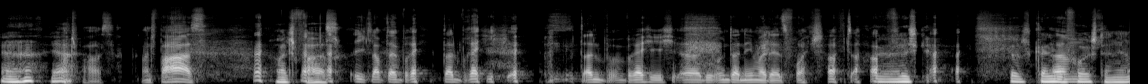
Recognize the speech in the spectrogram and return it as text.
Ja, ja. Mein Spaß. Mein Spaß. Macht Spaß. ich glaube, dann breche dann brech ich, dann brech ich äh, die Unternehmer der jetzt Freundschaft ab. Ja, ich, das kann ich mir ähm, vorstellen, ja.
